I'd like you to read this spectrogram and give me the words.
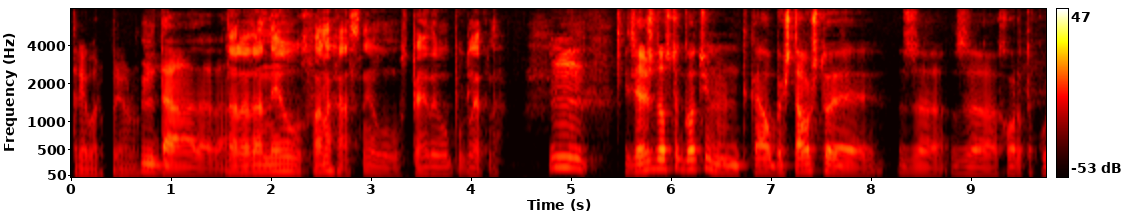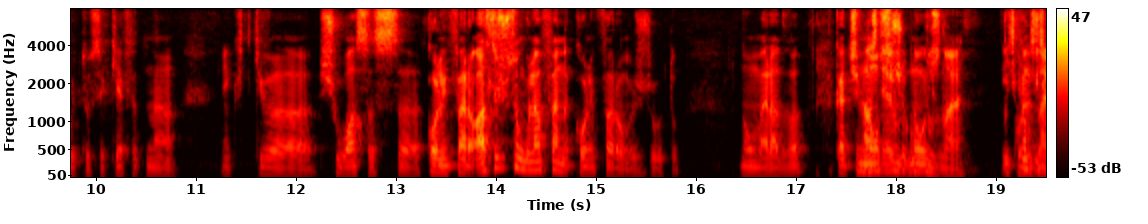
трейлер, примерно? Да, да, да. Да, да, да, не го хванах аз, не го успях да го погледна. М, Изглежда доста готино, така обещаващо е за, за хората, които се кефят на някакви такива шула с а, Колин Фарел. Аз лично съм голям фен на Колин Фарел, между другото. Много ме радва. Така че много Аз нямаше съм... го Много... позная. Искам, че да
